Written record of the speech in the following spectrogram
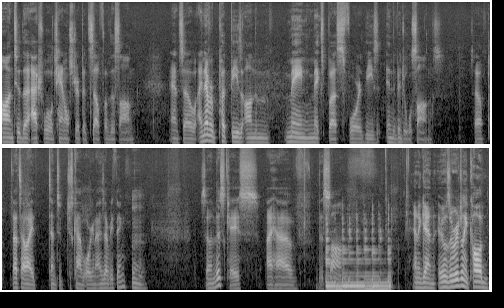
onto the actual channel strip itself of the song. And so I never put these on the main mix bus for these individual songs. So that's how I tend to just kind of organize everything. So in this case, I have this song. And again, it was originally called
